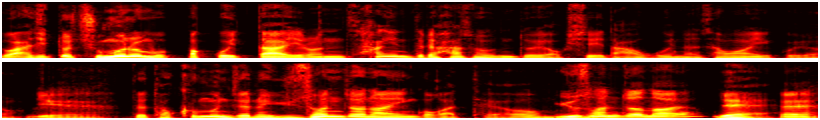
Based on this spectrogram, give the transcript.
또 아직도 주문을 못 받고 있다 이런 상인들의 하소연도 역시 나오고 있는 상황이고요. 예. 근데 더 큰 문제는 유선 전화인 것 같아요. 유선 전화요? 네. 예.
